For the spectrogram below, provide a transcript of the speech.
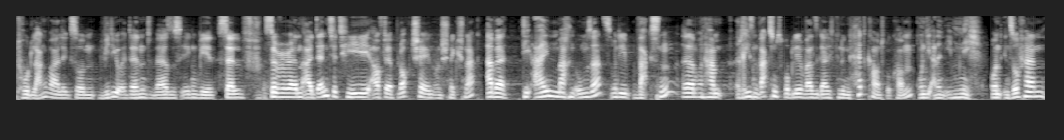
tot langweilig, so ein Video-Ident versus irgendwie Self-Sovereign Identity auf der Blockchain und Schnickschnack. Aber die einen machen Umsatz und die wachsen ähm, und haben riesen Wachstumsprobleme, weil sie gar nicht genügend Headcount bekommen und die anderen eben nicht. Und insofern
